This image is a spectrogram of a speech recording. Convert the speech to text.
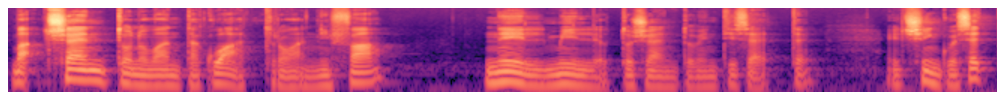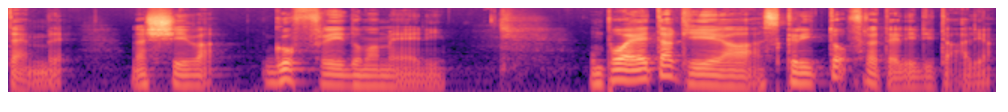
ma 194 anni fa, nel 1827, il 5 settembre, nasceva Goffredo Mameli, un poeta che ha scritto Fratelli d'Italia.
